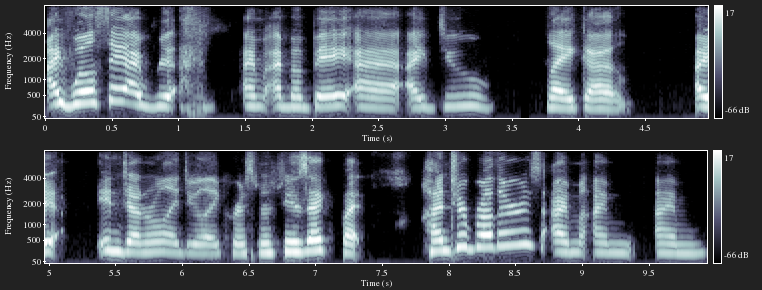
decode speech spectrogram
I will say I re- I'm I'm a big uh I do like uh I in general I do like Christmas music, but Hunter Brothers, I'm I'm I'm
